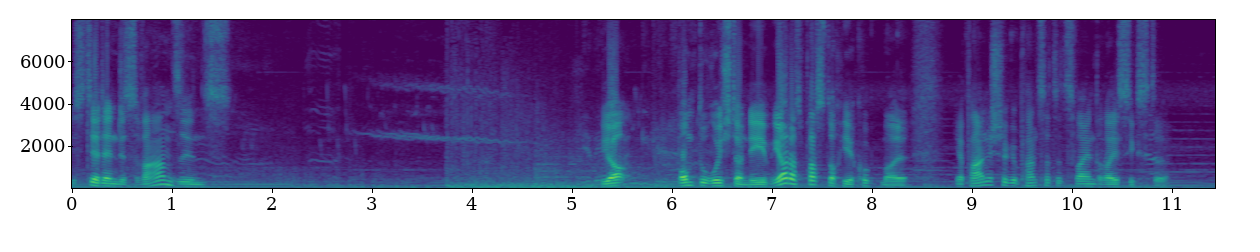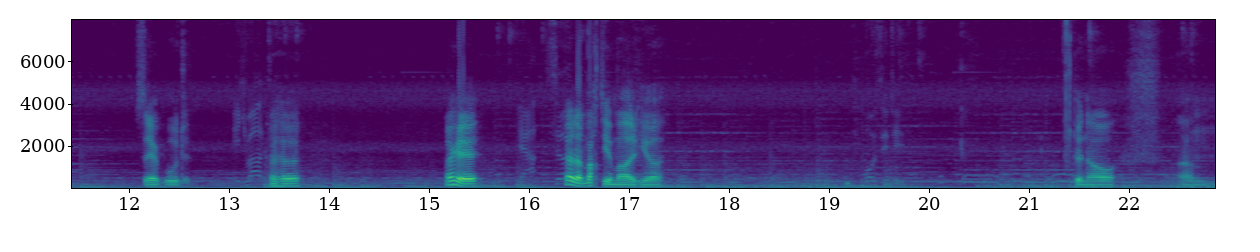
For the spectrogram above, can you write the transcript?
Ist der denn des Wahnsinns? Ja, bomb du ruhig daneben. Ja, das passt doch hier, guckt mal. Japanische gepanzerte 32. Sehr gut. okay. Ja, dann macht ihr mal hier. Genau. Ähm,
